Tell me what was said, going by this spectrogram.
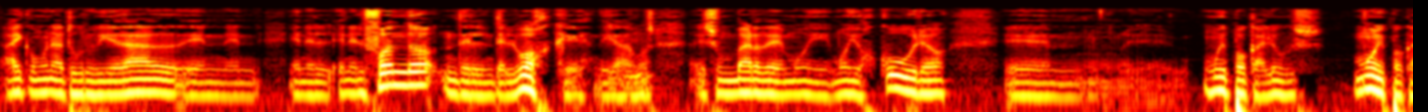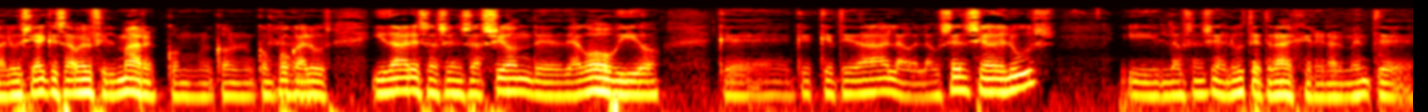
hay como una turbiedad en, en, en, el, en el, fondo del, del bosque, digamos. Es un verde muy, muy oscuro, eh, muy poca luz, muy poca luz, y hay que saber filmar con, con, con poca luz y dar esa sensación de, de agobio que, que, que, te da la, la ausencia de luz y la ausencia de luz te trae generalmente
